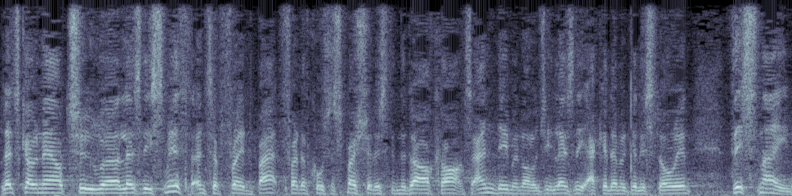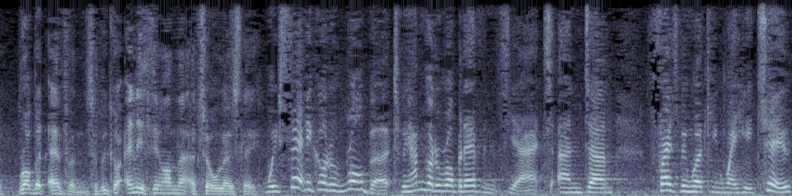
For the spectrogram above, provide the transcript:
Let's go now to uh, Leslie Smith and to Fred Batt. Fred, of course, a specialist in the dark arts and demonology. Leslie, academic and historian. This name, Robert Evans. Have we got anything on that at all, Leslie? We've certainly got a Robert. We haven't got a Robert Evans yet, and um, Fred's been working away here too.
